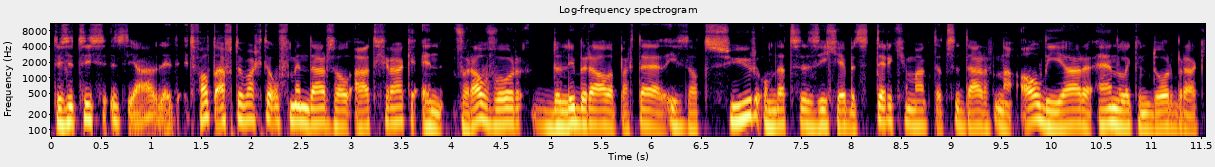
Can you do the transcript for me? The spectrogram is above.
Dus het, is, het, ja, het, het valt af te wachten of men daar zal uitgeraken. En vooral voor de liberale partij is dat zuur, omdat ze zich hebben sterk gemaakt dat ze daar na al die jaren eindelijk een doorbraak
